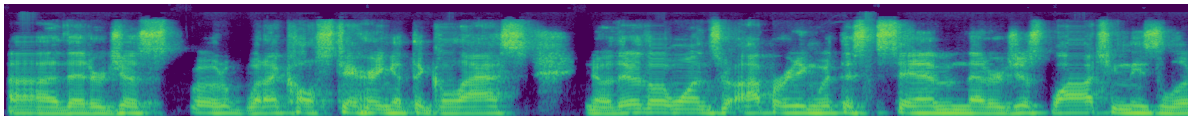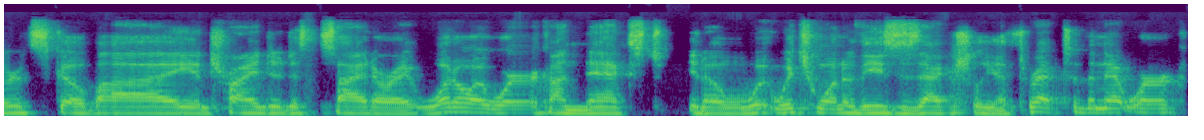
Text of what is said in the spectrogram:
uh, that are just what I call staring at the glass. You know, they're the ones operating with the SIEM that are just watching these alerts go by and trying to decide, all right, what do I work on next? You know, wh- which one of these is actually a threat to the network?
